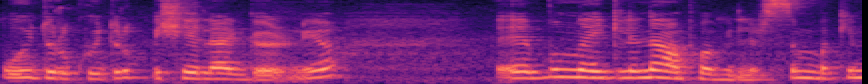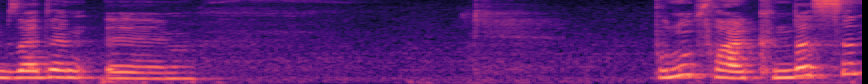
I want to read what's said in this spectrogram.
uyduruk uyduruk bir şeyler görünüyor. E, bununla ilgili ne yapabilirsin? Bakayım zaten e, bunun farkındasın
